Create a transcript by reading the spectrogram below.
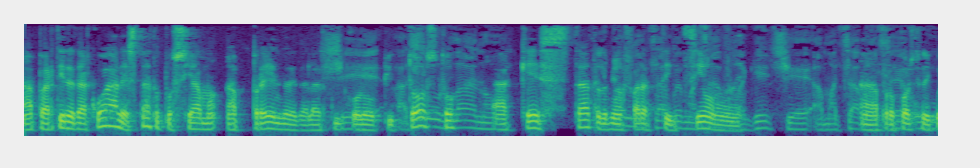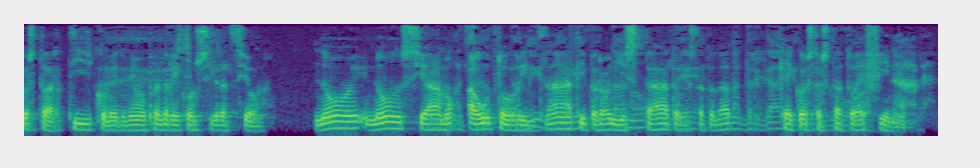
A partire da quale stato possiamo apprendere dall'articolo piuttosto a che stato dobbiamo fare attenzione a proposito di questo articolo e dobbiamo prendere in considerazione. Noi non siamo autorizzati per ogni stato che è stato dato, che questo stato è finale.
